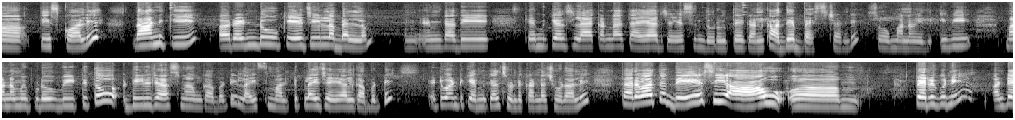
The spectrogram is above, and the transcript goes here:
uh, తీసుకోవాలి. దానికి uh, రెండు కేజీల బెల్లం. అండ్ అది కెమికల్స్ లేకుండా తయారు చేసి దొరికితే కనుక అదే బెస్ట్ అండి. సో మనం ఇది ఇవి మనం ఇప్పుడు వీటితో డీల్ చేస్తున్నాం కాబట్టి లైఫ్ మల్టిప్లై చేయాలి కాబట్టి ఎటువంటి కెమికల్స్ ఉండకుండా చూడాలి. తర్వాత దేశీ ఆవు పెరుగుని అంటే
